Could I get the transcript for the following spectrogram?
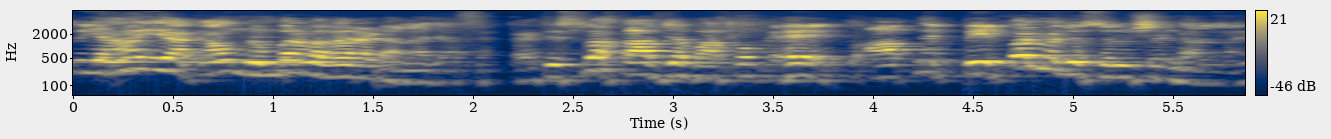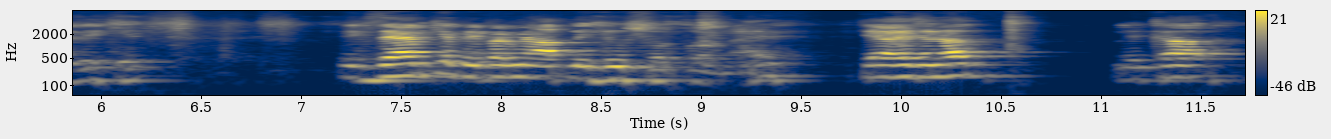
तो यहाँ ये अकाउंट नंबर वगैरह डाला जा सकता है। तो इस वक्त आप जब आपको कहे तो आपने पेपर में जो सोल्यूशन डालना है, देखिए एग्ज़ाम के पेपर में आपने यूँ शो करना है। क्या है जनाब? लिखा,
